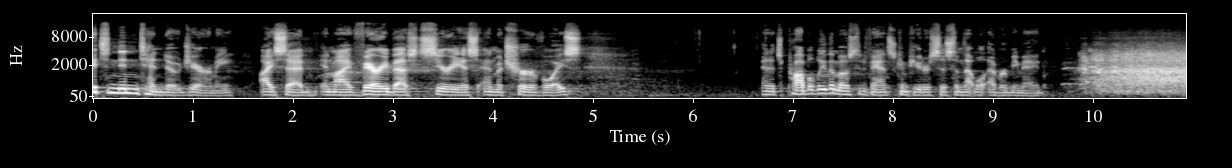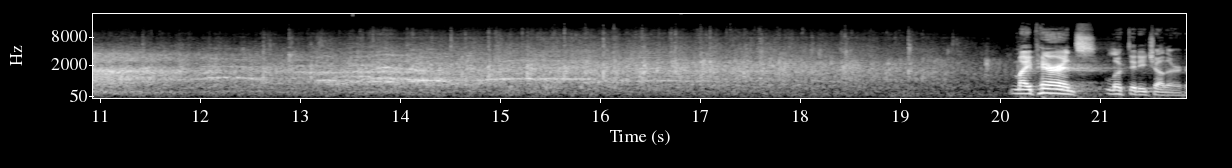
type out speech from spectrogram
It's Nintendo, Jeremy, I said in my very best serious and mature voice. And it's probably the most advanced computer system that will ever be made. my parents looked at each other.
